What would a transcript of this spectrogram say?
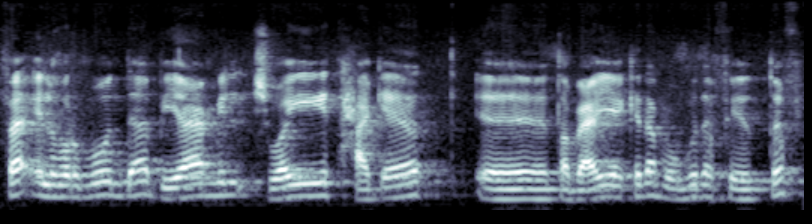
فالهرمون ده بيعمل شوية حاجات آه، طبيعية كده موجودة في الطفل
